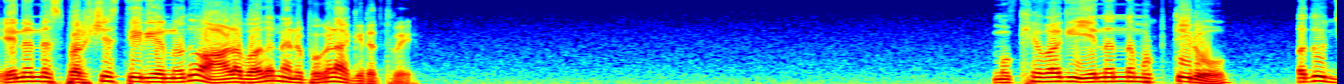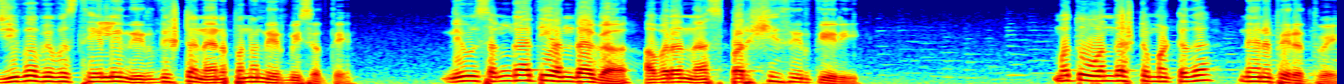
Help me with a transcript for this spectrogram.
ಏನನ್ನ ಸ್ಪರ್ಶಿಸ್ತೀರಿ ಅನ್ನೋದು ಆಳವಾದ ನೆನಪುಗಳಾಗಿರುತ್ತವೆ. ಮುಖ್ಯವಾಗಿ ಏನನ್ನ ಮುಟ್ತೀರೋ, ಅದು ಜೀವ ವ್ಯವಸ್ಥೆಯಲ್ಲಿ ನಿರ್ದಿಷ್ಟ ನೆನಪನ್ನು ನಿರ್ಮಿಸುತ್ತೆ. ನೀವು ಸಂಗಾತಿ ಅಂದಾಗ ಅವರನ್ನು ಸ್ಪರ್ಶಿಸಿರ್ತೀರಿ. ಮತ್ತು ಒಂದಷ್ಟು ಮಟ್ಟದ ನೆನಪಿರುತ್ತವೆ.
